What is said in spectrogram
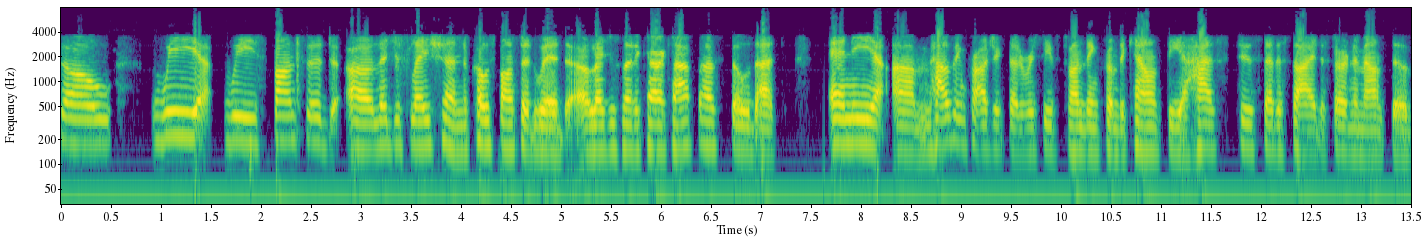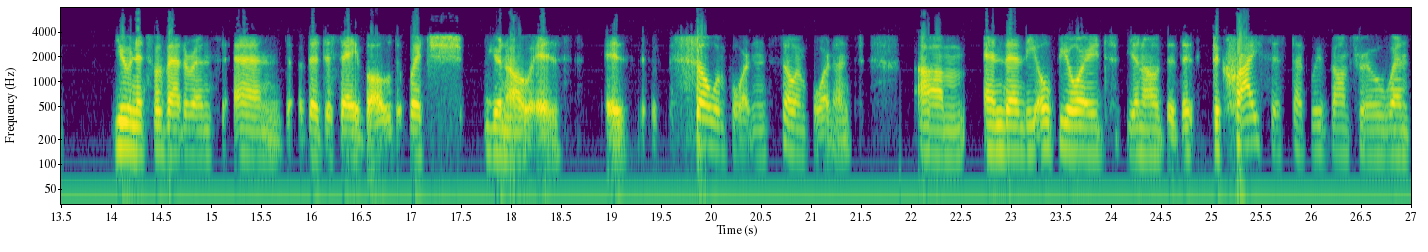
So we we sponsored uh, legislation, co-sponsored with uh, legislator Cara Cappa, so that any um, housing project that receives funding from the county has to set aside a certain amount of units for veterans and the disabled, which you know is is so important, so important. Um, and then the opioid, you know, the, the, the crisis that we've gone through when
